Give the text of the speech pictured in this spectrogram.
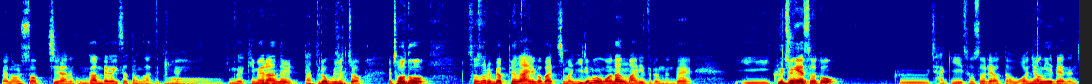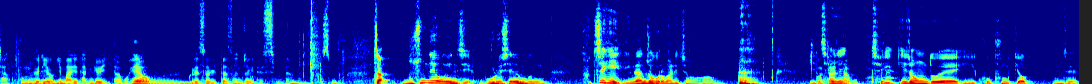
빼놓을 수 없지라는 공감대가 있었던 것 같아요 분명히. 어. 김, 김혜란을 다 들어보셨죠? 저도 소설을 몇 편은 안 읽어봤지만 이름은 워낙 많이 들었는데 이 그 중에서도 그 자기 소설의 어떤 원형이 되는 작품들이 음. 여기 많이 담겨 있다고 해요. 음. 그래서 일단 선정이 됐습니다. 음, 그렇습니다. 자 무슨 내용인지 모르시는 분 솔직히 인간적으로 말이죠. 책. 책 읽기 정도의 이 고품격 이제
